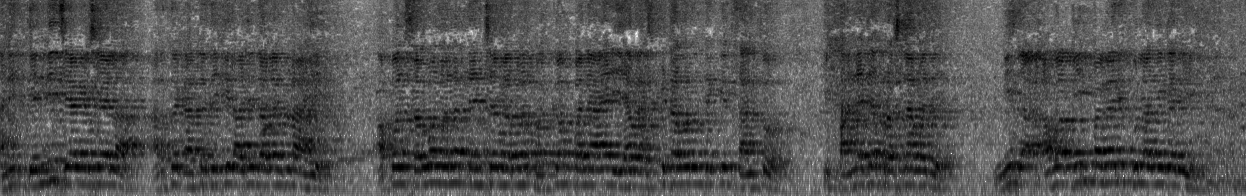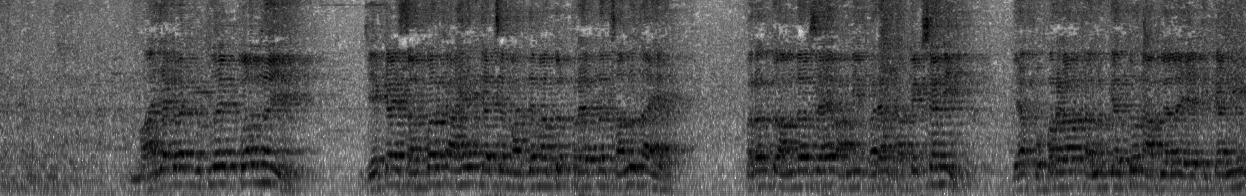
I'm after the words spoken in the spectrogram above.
आणि त्यांनीच या विषयाला अर्थ खातं देखील अजितदादांकडे आहे. आपण सर्वजण त्यांच्याबरोबर भक्कमपणे आहे. या व्यासपीठावरून देखील सांगतो की पाण्याच्या प्रश्नामध्ये मी आबा बिन पगारी फुल अधिकारी. माझ्याकडे कुठलंही पद नाही. जे काही संपर्क आहे त्याच्या माध्यमातून प्रयत्न चालूच आहे परंतु आमदार साहेब आम्ही बऱ्याच अपेक्षांनी या कोपरगाव तालुक्यातून आपल्याला या ठिकाणी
